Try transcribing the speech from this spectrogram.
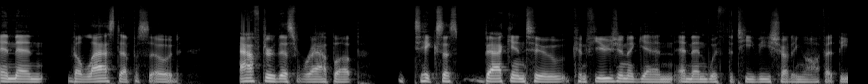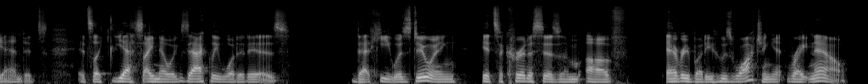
And then the last episode, after this wrap up, takes us back into confusion again and then with the TV shutting off at the end it's it's like yes I know exactly what it is that he was doing it's a criticism of everybody who's watching it right now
